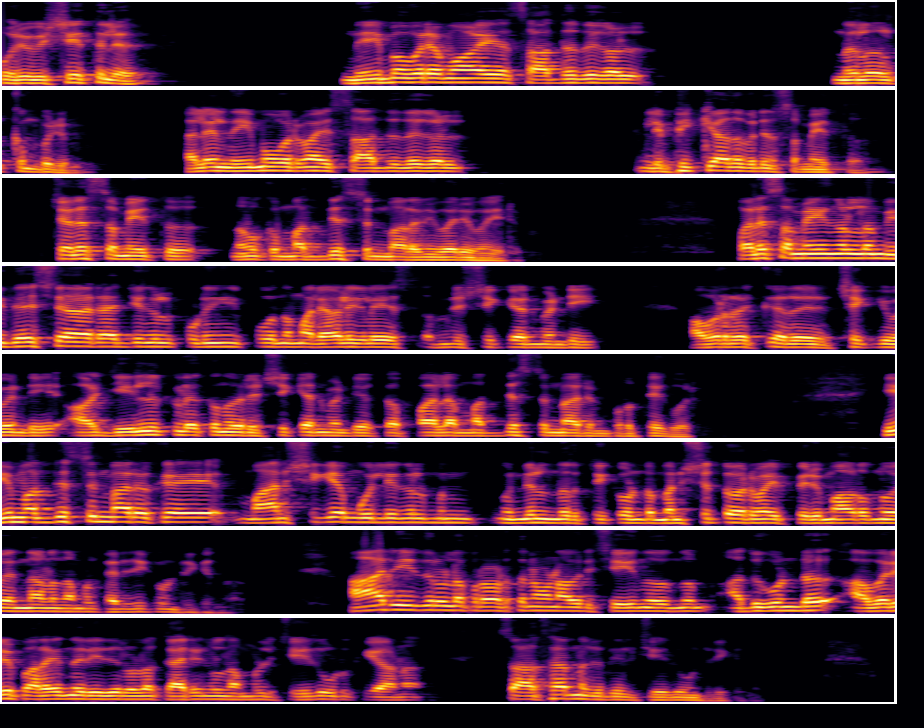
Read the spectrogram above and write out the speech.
ഒരു വിഷയത്തിൽ നിയമപരമായ സാധ്യതകൾ നിലനിൽക്കുമ്പോഴും അല്ലെങ്കിൽ നിയമപരമായ സാധ്യതകൾ ലഭിക്കാതെ വരുന്ന സമയത്ത് ചില സമയത്ത് നമുക്ക് മധ്യസ്ഥന്മാർ അനിവാര്യമായിരും പല സമയങ്ങളിലും വിദേശ രാജ്യങ്ങളിൽ കുടുങ്ങിപ്പോകുന്ന മലയാളികളെ സംരക്ഷിക്കാൻ വേണ്ടി അവരുടെ രക്ഷയ്ക്ക് വേണ്ടി ആ ജയിലിൽ കിടക്കുന്നവരെ രക്ഷിക്കാൻ വേണ്ടിയൊക്കെ പല മധ്യസ്ഥന്മാരും പുറത്തേക്ക് വരും. ഈ മധ്യസ്ഥന്മാരൊക്കെ മാനുഷിക മൂല്യങ്ങൾ മുൻ മുന്നിൽ നിർത്തിക്കൊണ്ട് മനുഷ്യത്വപരമായി പെരുമാറുന്നു എന്നാണ് നമ്മൾ കരുതിക്കൊണ്ടിരിക്കുന്നത്. ആ രീതിയിലുള്ള പ്രവർത്തനമാണ് അവർ ചെയ്യുന്നതെന്നും അതുകൊണ്ട് അവർ പറയുന്ന രീതിയിലുള്ള കാര്യങ്ങൾ നമ്മൾ ചെയ്തു കൊടുക്കുകയാണ് സാധാരണഗതിയിൽ ചെയ്തുകൊണ്ടിരിക്കുന്നത്.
